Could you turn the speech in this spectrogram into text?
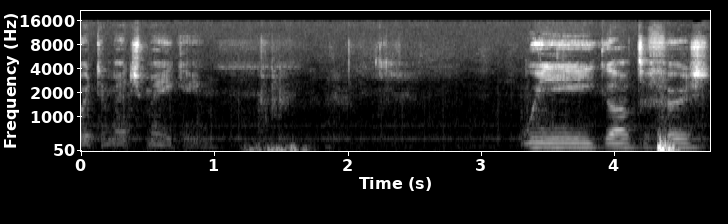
with the matchmaking. We got the first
